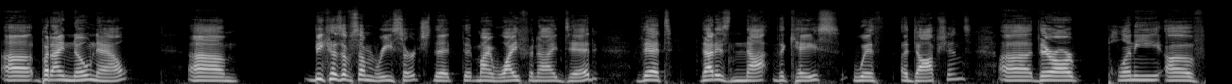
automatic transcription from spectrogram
Uh, but I know now, um, because of some research that that my wife and I did, that that is not the case with adoptions. Uh, there are plenty of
